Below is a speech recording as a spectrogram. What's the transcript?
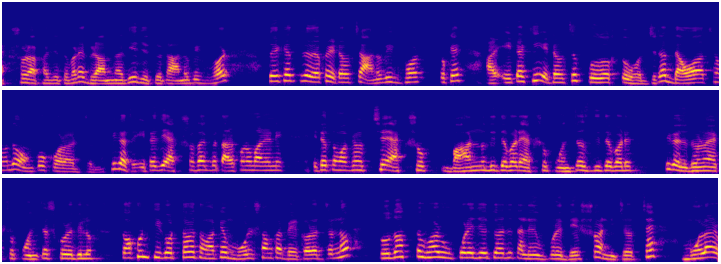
একশো রাখা যেতে পারে, গ্রাম না দিয়ে, যেহেতু এটা আণবিক ভর। তো এক্ষেত্রে দেখো এটা হচ্ছে আণবিক ভর, ওকে? আর এটা কি? এটা হচ্ছে প্রদত্ত ভর, যেটা দেওয়া আছে আমাদের অঙ্ক করার জন্য, ঠিক আছে? এটা যে একশো থাকবে তার কোনো মানে নেই। এটা তোমাকে হচ্ছে একশো বাহান্ন দিতে পারে, একশো পঞ্চাশ দিতে পারে। ঠিক আছে? ধরুন একশো পঞ্চাশ করে দিল। তখন কি করতে হবে? তোমাকে মোল সংখ্যা বের করার জন্য প্রদত্ত ভর উপরে যেহেতু আছে, তাহলে উপরে দেড়শো আর নিচে হচ্ছে মোলার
